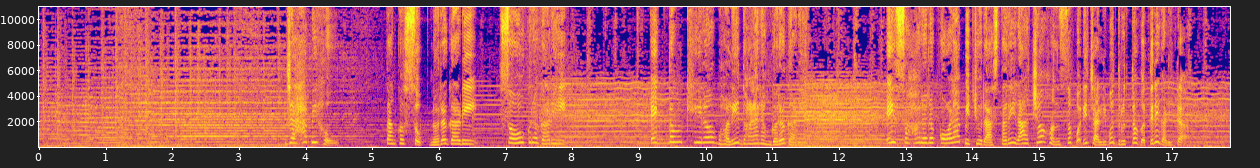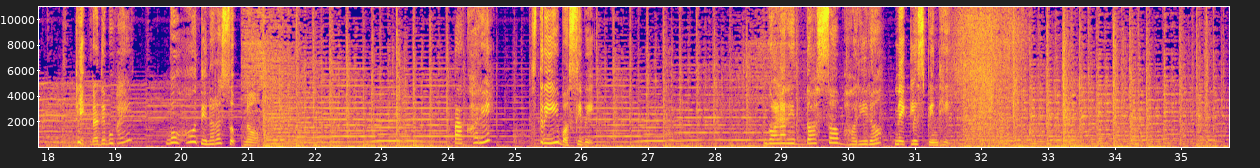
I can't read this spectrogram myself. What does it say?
ଯାହା ବି ହଉ ତାଙ୍କ ସ୍ୱପ୍ନର ଗାଡ଼ି ସଉକର ଗାଡ଼ି ଏକଦମ କ୍ଷୀର ଭଳି ଧଳା ରଙ୍ଗର ଗାଡ଼ି ଏ ସହରର କଳା ପିଚୁ ରାସ୍ତାରେ ରାଜ ହଂସ ପରି ଚାଲିବ ଦ୍ରୁତ ଗତିରେ ଗାଡ଼ିଟା ଠିକ୍ ନା ଦେବୁ ଭାଇ ବହୁ ଦିନର ସ୍ୱପ୍ନ ପାଖରେ ସ୍ତ୍ରୀ ବସିବେ ଗଳାରେ ଦଶ ଭରିର ନେକଲେସ୍ ପିନ୍ଧି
